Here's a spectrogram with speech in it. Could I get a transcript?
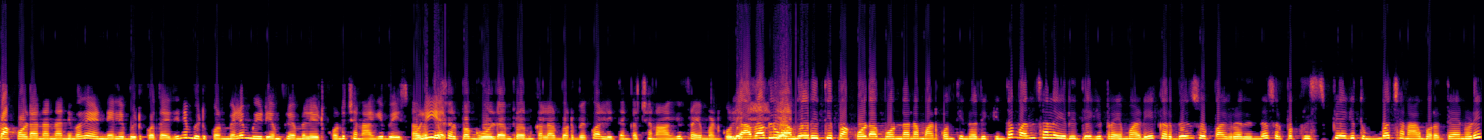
ಪಕೋಡನ ನಾನು ಇವಾಗ ಎಣ್ಣೆಲಿ ಬಿಟ್ಕೋತಾ ಇದ್ದೀನಿ. ಬಿಡ್ಕೊಂಡ್ಮೇಲೆ ಮೀಡಿಯಂ ಫ್ಲೇಮ್ ಅಲ್ಲಿ ಇಟ್ಕೊಂಡು ಚೆನ್ನಾಗಿ ಬೇಯಿಸ್ಕೊಳ್ಳಿ. ಸ್ವಲ್ಪ ಗೋಲ್ಡನ್ ಬ್ರೌನ್ ಕಲರ್ ಬರಬೇಕು. ಅಲ್ಲಿ ತನಕ ಚೆನ್ನಾಗಿ ಫ್ರೈ ಮಾಡ್ಕೊಳ್ಳಿ. ಯಾವಾಗಲೂ ಯಾವುದೇ ರೀತಿ ಪಕೋಡ ಬೋಂಡನ ಮಾಡ್ಕೊಂಡು ತಿನ್ನೋದಕ್ಕಿಂತ ಒಂದ್ಸಲ ಈ ರೀತಿಯಾಗಿ ಟ್ರೈ ಮಾಡಿ ಕರ್ಬೇವಿನ ಸೊಪ್ಪು ಆಗಿರೋದ್ರಿಂದ ಸ್ವಲ್ಪ ಕ್ರಿಸ್ಪಿಯಾಗಿ ತುಂಬಾ ಚೆನ್ನಾಗಿ ಬರುತ್ತೆ. ನೋಡಿ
